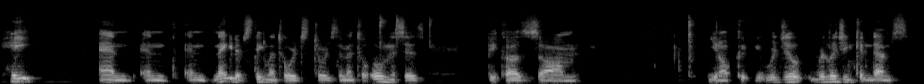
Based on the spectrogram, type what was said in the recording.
hate and and and negative stigma towards towards the mental illnesses because um you know religion condemns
